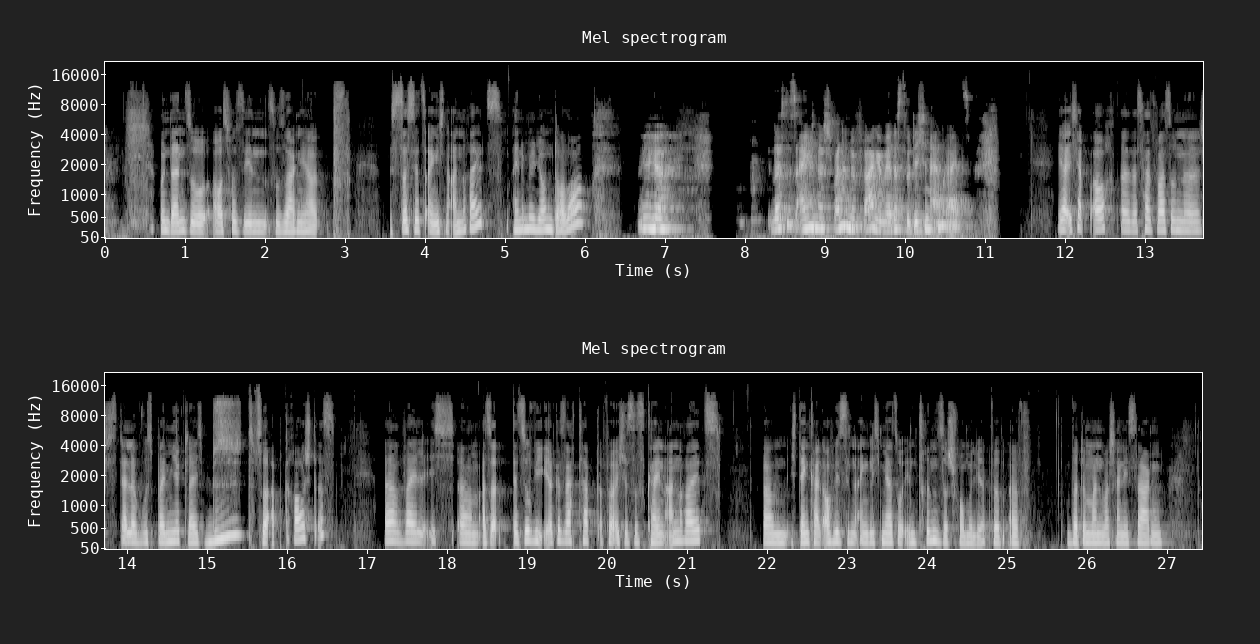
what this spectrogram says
Und dann so aus Versehen so sagen, ja, pff, ist das jetzt eigentlich ein Anreiz? Eine Million Dollar? Ja. Das ist eigentlich eine spannende Frage. Wäre das für dich ein Anreiz? Ja, ich habe auch, äh, das war so eine Stelle, wo es bei mir gleich so abgerauscht ist, äh, weil ich, ähm, also so wie ihr gesagt habt, für euch ist es kein Anreiz. Ähm, ich denke halt auch, wir sind eigentlich mehr so intrinsisch formuliert, äh, würde man wahrscheinlich sagen,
